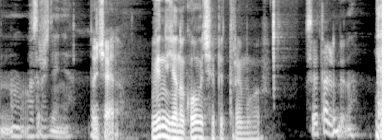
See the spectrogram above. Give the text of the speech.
ну, Возрождення. Звичайно. Він Януковича підтримував. Свята людина.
